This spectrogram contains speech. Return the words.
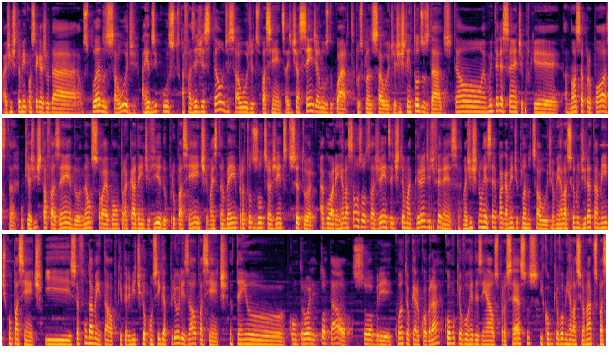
A gente também consegue ajudar os planos de saúde a reduzir custo, a fazer gestão de saúde dos pacientes. A gente acende a luz do quarto para os planos de saúde, a gente tem todos os dados. Então é muito interessante porque a nossa proposta, o que a gente está fazendo, não só é bom para cada indivíduo, para o paciente, mas também para todos os outros agentes do setor. Agora, em relação aos outros agentes, a gente tem uma grande diferença. A gente não recebe pagamento de plano de saúde, eu me relaciono diretamente com o paciente. E isso é fundamental, porque permite que eu consiga priorizar o paciente. Eu tenho controle total sobre quanto eu quero cobrar, como que eu vou redesenhar os processos e como que eu vou me relacionar com os pacientes.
